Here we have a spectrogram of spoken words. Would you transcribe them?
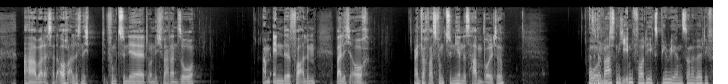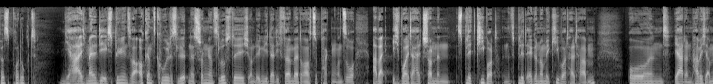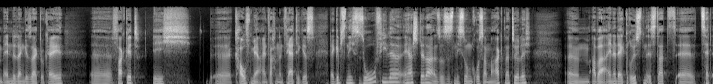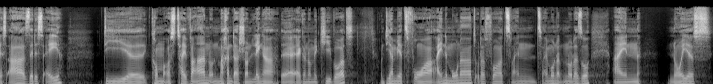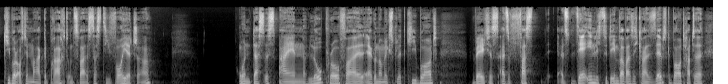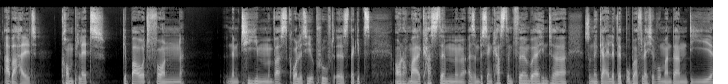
Aber das hat auch alles nicht funktioniert und ich war dann so am Ende, vor allem, weil ich auch einfach was Funktionierendes haben wollte. Also und du warst nicht in for the experience, sondern wirklich fürs Produkt. Ja, ich meine, die Experience war auch ganz cool. Das Löten ist schon ganz lustig und irgendwie da die Firmware drauf zu packen und so. Aber ich wollte halt schon einen Split Keyboard, einen Split Ergonomic Keyboard halt haben. Und ja, dann habe ich am Ende dann gesagt, okay, äh, fuck it, ich äh, kauf mir einfach ein fertiges. Da gibt's nicht so viele Hersteller, also es ist nicht so ein großer Markt natürlich. Ähm, aber einer der größten ist da äh, ZSA, ZSA. Die äh, kommen aus Taiwan und machen da schon länger äh, Ergonomic Keyboards. Und die haben jetzt vor einem Monat oder vor zwei, zwei Monaten oder so ein neues Keyboard auf den Markt gebracht. Und zwar ist das die Voyager. Und das ist ein Low-Profile Ergonomic Split Keyboard, welches also fast, also sehr ähnlich zu dem war, was ich quasi selbst gebaut hatte, aber halt komplett gebaut von einem Team, was Quality Approved ist. Da gibt's auch nochmal Custom, also ein bisschen Custom Firmware hinter, so eine geile Web-Oberfläche, wo man dann die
